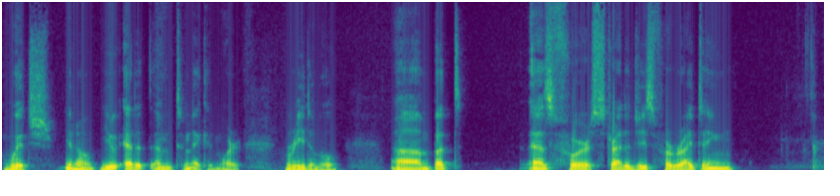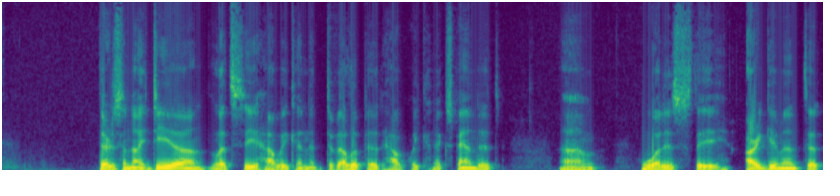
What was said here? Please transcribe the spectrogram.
which you know you edit them to make it more readable. Um, but as for strategies for writing, there's an idea. Let's see how we can develop it, how we can expand it. Um, what is the argument that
